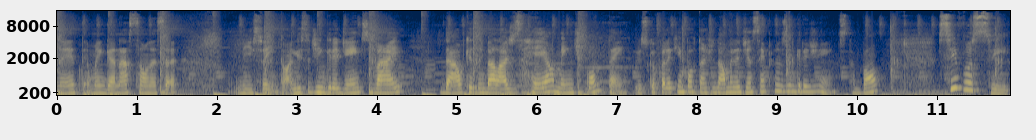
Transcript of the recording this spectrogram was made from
né? Tem uma enganação nessa nisso aí. Então a lista de ingredientes vai dar o que as embalagens realmente contêm. Por isso que eu falei que é importante dar uma olhadinha sempre nos ingredientes, tá bom? Se você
